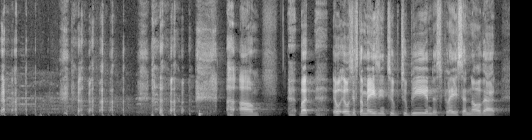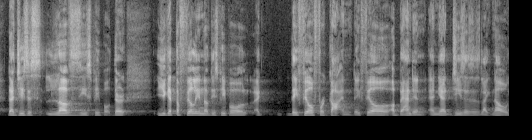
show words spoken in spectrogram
um, but it, it, was just amazing to, to be in this place and know that, that Jesus loves these people. They're, you get the feeling of these people like they feel forgotten, they feel abandoned, and yet Jesus is like, No,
